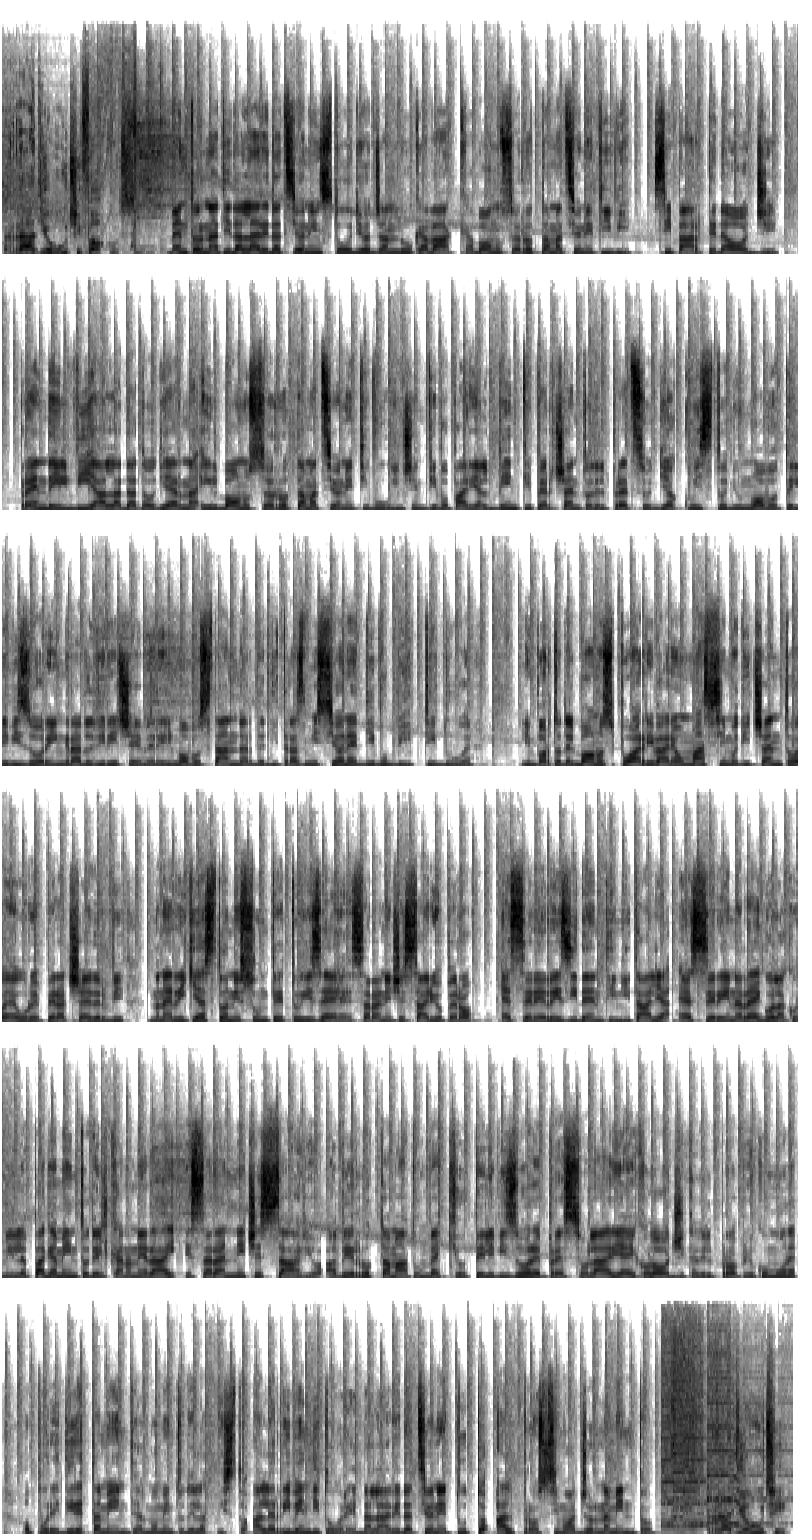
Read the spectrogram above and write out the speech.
Radio UCI Focus. Bentornati dalla redazione in studio Gianluca Vacca, bonus rottamazione TV. Si parte da oggi. Prende il via alla data odierna il bonus rottamazione TV, incentivo pari al 20% del prezzo di acquisto di un nuovo televisore in grado di ricevere il nuovo standard di trasmissione DVB T2 L'importo del bonus può arrivare a un massimo di 100 euro e per accedervi non è richiesto nessun tetto ISEE, sarà necessario però essere residenti in Italia, essere in regola con il pagamento del canone RAI e sarà necessario aver rottamato un vecchio televisore presso l'area ecologica del proprio comune oppure direttamente al momento dell'acquisto al rivenditore. Dalla redazione è tutto, al prossimo aggiornamento. Radio UCI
